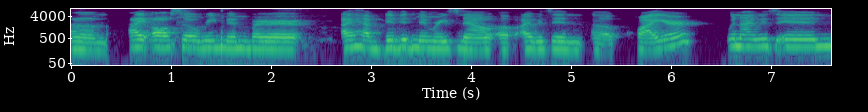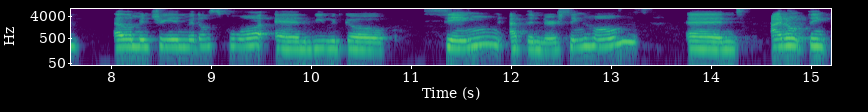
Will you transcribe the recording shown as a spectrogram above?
Um, I also remember, I have vivid memories now of I was in a choir when I was in elementary and middle school, and we would go sing at the nursing homes. And I don't think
